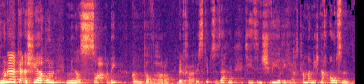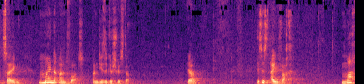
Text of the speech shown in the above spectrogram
هناك أشياء من الصعب an Tadhara Belchari. Es gibt Sachen, die sind schwierig, das kann man nicht nach außen zeigen. Meine Antwort an diese Geschwister. Ja, es ist einfach. Mach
